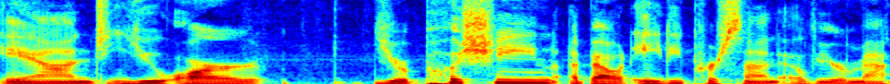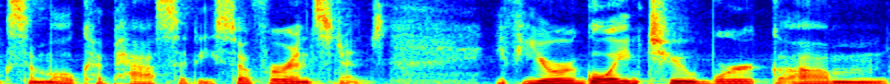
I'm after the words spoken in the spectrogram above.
And you are you're pushing about 80% of your maximal capacity. So, for instance, if you're going to work um,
